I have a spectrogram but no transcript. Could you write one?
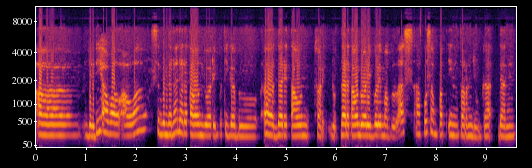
Um, jadi awal-awal sebenarnya dari tahun 2013 uh, eh, dari tahun sorry dari tahun 2015 aku sempat intern juga dan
